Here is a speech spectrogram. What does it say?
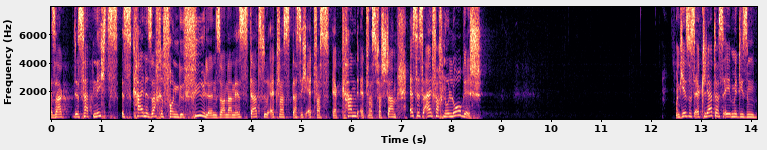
Er sagt, es hat nichts, ist keine Sache von Gefühlen, sondern ist dazu etwas, dass ich etwas erkannt, etwas verstanden. Es ist einfach nur logisch. Und Jesus erklärt das eben mit diesem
